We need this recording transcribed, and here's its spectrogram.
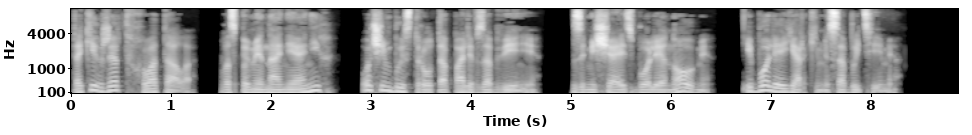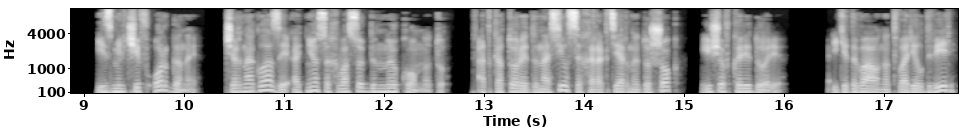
Таких жертв хватало. Воспоминания о них очень быстро утопали в забвении, замещаясь более новыми и более яркими событиями. Измельчив органы, Черноглазый отнес их в особенную комнату, от которой доносился характерный душок еще в коридоре. Едва он отворил дверь,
